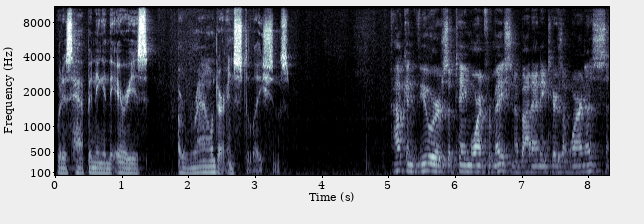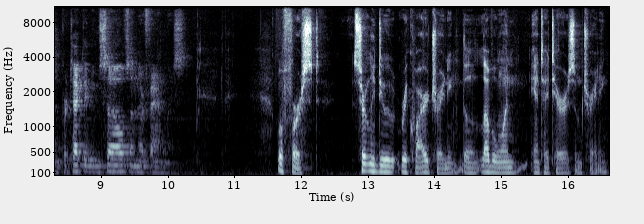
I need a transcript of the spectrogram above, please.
what is happening in the areas around our installations. How can viewers obtain more information about anti-terrorism awareness and protecting themselves and their families? Well, first, certainly do require training, the level one anti-terrorism training.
